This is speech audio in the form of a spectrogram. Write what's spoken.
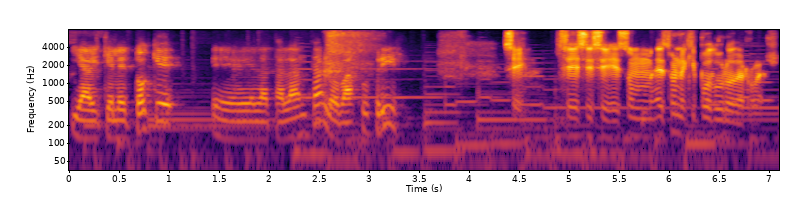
y al que le toque eh, el Atalanta lo va a sufrir. Sí, sí, sí, sí, es un, es un equipo duro de roer.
